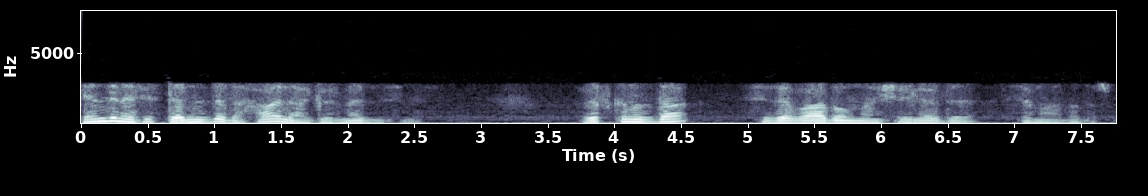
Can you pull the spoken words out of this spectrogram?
Kendi nefislerinizde de hala görmez misiniz? Rızkınızda size vaat olunan şeyler de semadadır.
